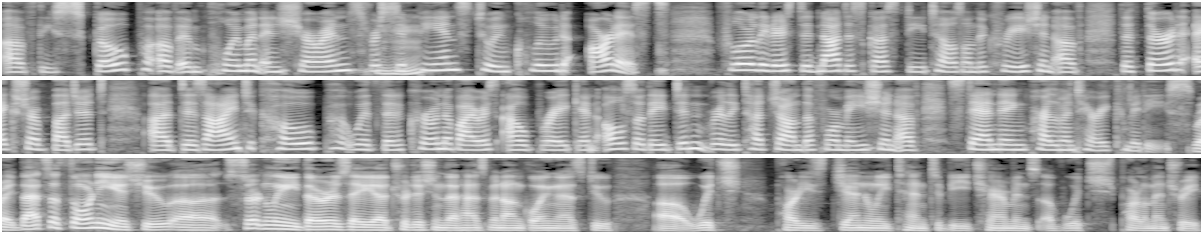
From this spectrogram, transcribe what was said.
of the scope of employment insurance mm-hmm. recipients mm-hmm. to include artists. Floor leaders did not discuss details on the creation of the third extra budget uh, designed to cope with the coronavirus outbreak and also they didn't really touch on the formation of standing parliamentary committees. Right, that's a thorny issue. Uh, certainly, there is a, a, tradition that has been ongoing as to uh, which parties generally tend to be chairmen of which parliamentary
